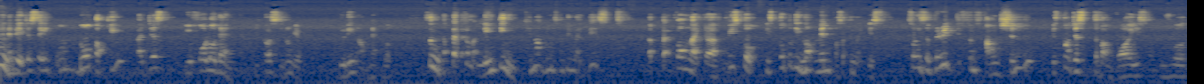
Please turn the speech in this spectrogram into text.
and then they just say no, no talking but just you follow them because you know you're building our network so a platform like linkedin cannot do something like this a platform like uh, Facebook is totally not meant for something like this. So it's a very different function. It's not just about voice or visual,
